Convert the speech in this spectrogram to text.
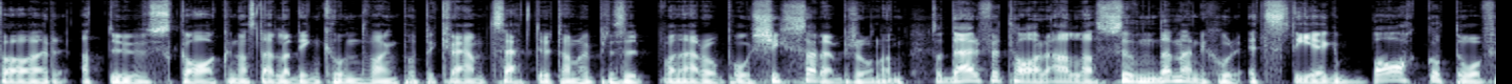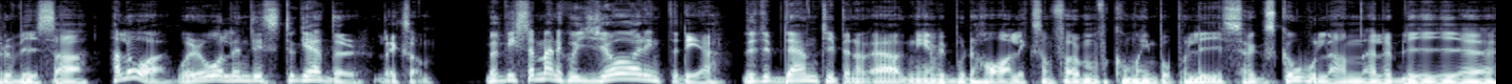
för att du ska kunna ställa din kundvagn på ett bekvämt sätt utan att i princip vara nära på att kyssa den personen. Så därför tar alla sunda människor ett steg bakåt då för att visa hallå, we're all in this together. Liksom. Men vissa människor gör inte det. Det är typ den typen av övningar vi borde ha liksom för att man får komma in på polishögskolan eller bli... Eh,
